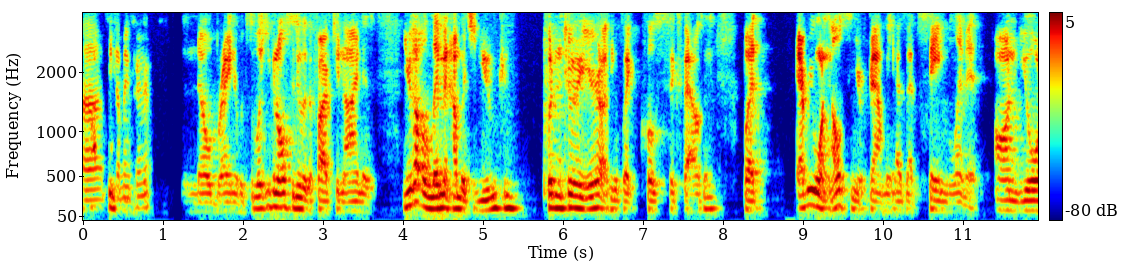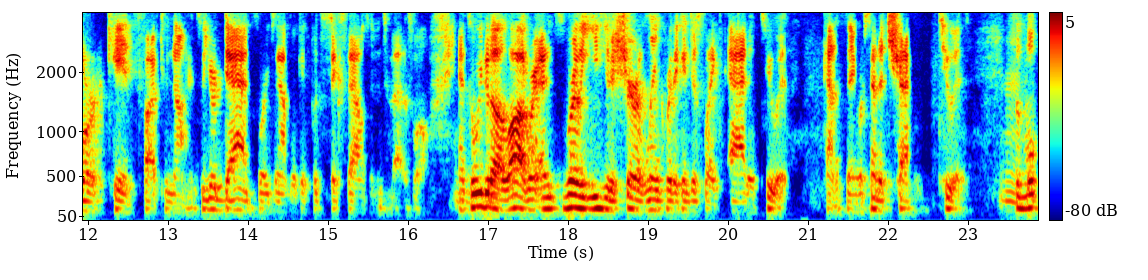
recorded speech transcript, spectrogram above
uh, becoming parent? No brainer. Because what you can also do with the five two nine is you have a limit how much you can put into a year. I think it's like close to six thousand. But everyone else in your family has that same limit on your kids five two nine. So your dad, for example, can put six thousand into that as well. And so we do that a lot where and it's really easy to share a link where they can just like add it to it, kind of thing, or send a check to it. Mm. So what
